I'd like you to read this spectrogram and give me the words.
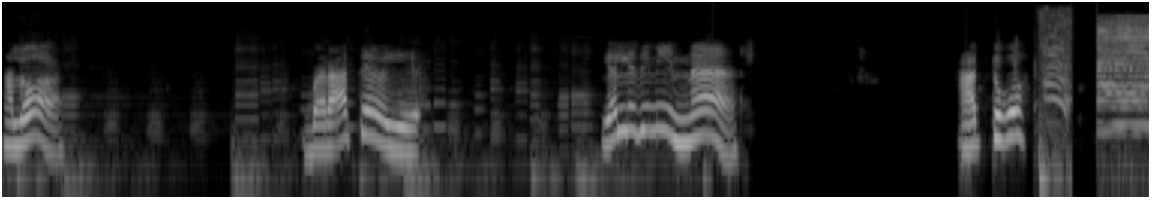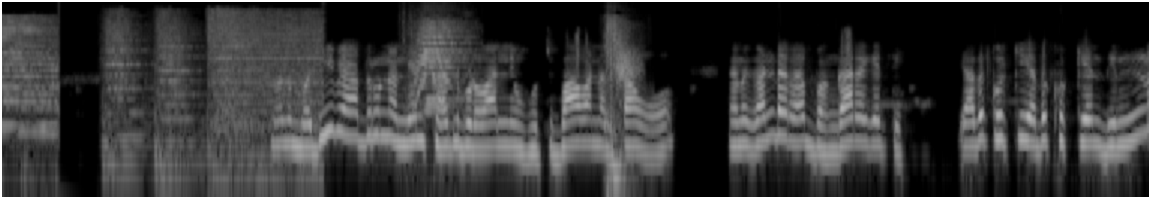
ಹಲೋ? ಬರಾತೇವಿ ಎಲ್ಲಿದ್ದೀನಿ ಇನ್ನ? ಆತ್ ತಗೋ. ನನ್ನ ಮದುವೆ ಆದ್ರೂ ನನ್ನೇನು ಕಡ್ಲ್ ಬಿಡುವ ಅಲ್ಲಿ ನೀವು ಹುಚ್ಚ ಬಾವನ್ ಅಂತಾವು ನನ್ನ ಗಂಡರ ಬಂಗಾರ ಆಗೈತಿ. ಎದಕ್ ಹೊಕ್ಕಿ ಎದಕ್ ಹೊಕ್ಕಿ ಅಂತ ದಿನ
